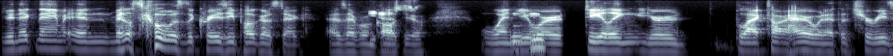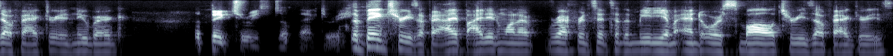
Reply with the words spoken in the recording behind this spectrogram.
your nickname in middle school was the Crazy Pogo Stick, as everyone called you, when you Mhm. were dealing your black tar heroin at the chorizo factory in Newburgh. The big chorizo factory. The big chorizo factory. I, I didn't want to reference it to the medium and or small chorizo factories.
